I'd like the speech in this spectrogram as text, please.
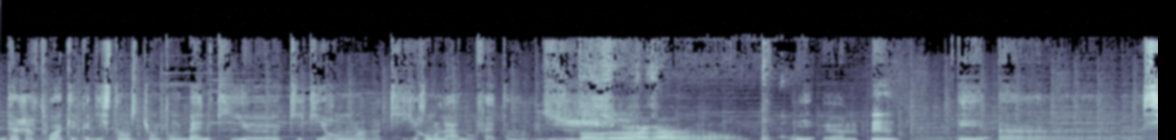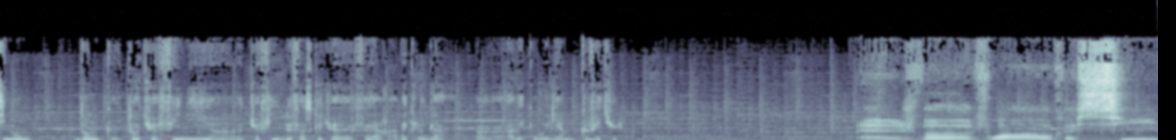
derrière toi, à quelques distances, tu entends Ben qui, euh, qui, rend, qui rend l'âme en fait. hein. Et, euh, euh, Simon, donc toi tu as fini, tu as fini de faire ce que tu avais à faire avec le gars, avec William. Que fais-tu? Je vais voir si.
